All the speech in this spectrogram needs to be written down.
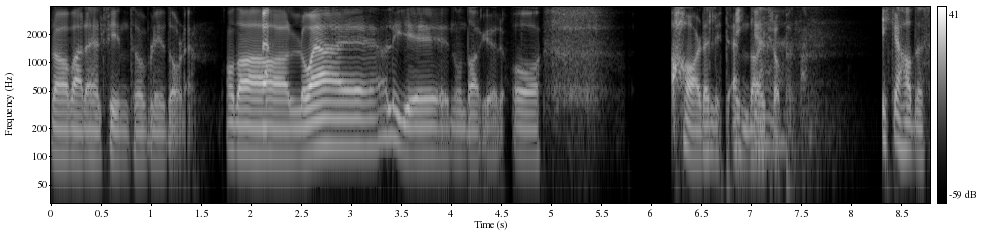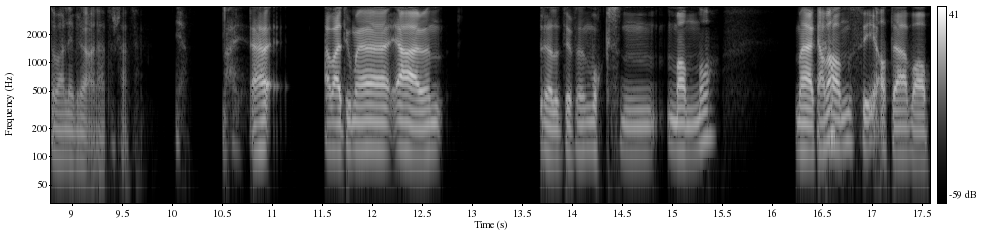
Fra å være helt fin til å bli dårlig. Og da lå jeg og ligget i noen dager og har det litt enda Ikke- i kroppen. Ikke ha det så veldig bra, rett og slett. Nei, jeg, jeg veit ikke om jeg Jeg er jo en relativt en voksen mann nå, men jeg Ja kan si at jeg var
